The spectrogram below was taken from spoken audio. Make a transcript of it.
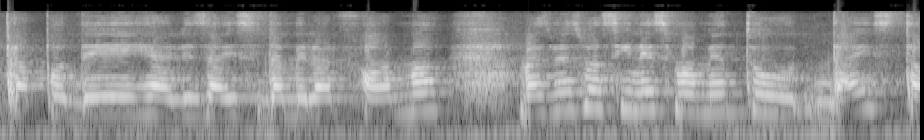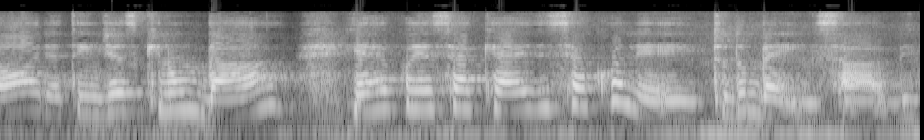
para poder realizar isso da melhor forma. Mas mesmo assim, nesse momento da história, tem dias que não dá e é reconhecer a queda e se acolher. Tudo bem, sabe?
